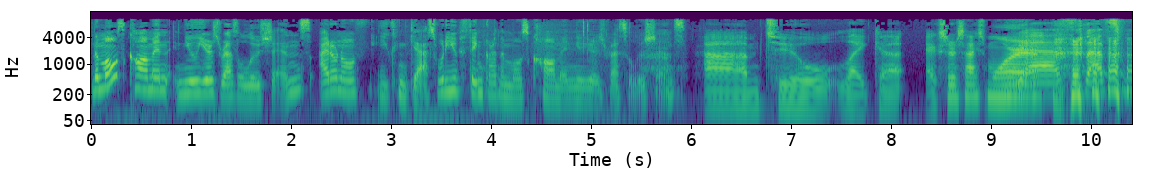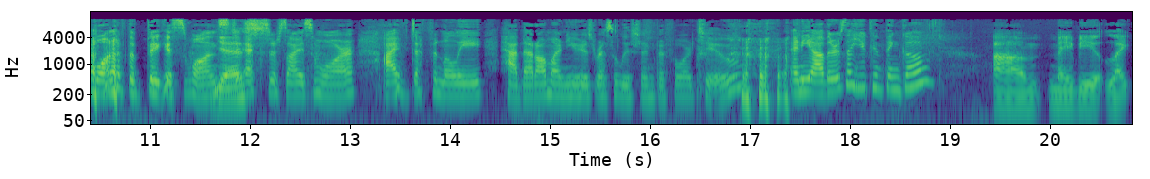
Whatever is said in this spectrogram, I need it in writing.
The most common New Year's resolutions, I don't know if you can guess. What do you think are the most common New Year's resolutions? um to like uh, exercise more. Yes, that's one of the biggest ones Yes. to exercise more. I've definitely had that on my New Year's resolution before too. Any others that you can think of? Um maybe like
